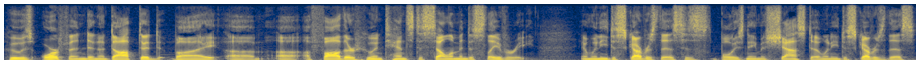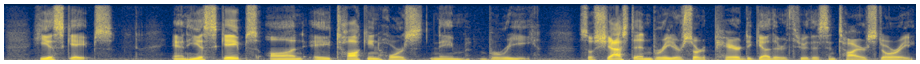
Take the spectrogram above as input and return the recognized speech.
who is orphaned and adopted by um, a, a father who intends to sell him into slavery. And when he discovers this, his boy's name is Shasta. When he discovers this, he escapes. And he escapes on a talking horse named Bree. So Shasta and Bree are sort of paired together through this entire story.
